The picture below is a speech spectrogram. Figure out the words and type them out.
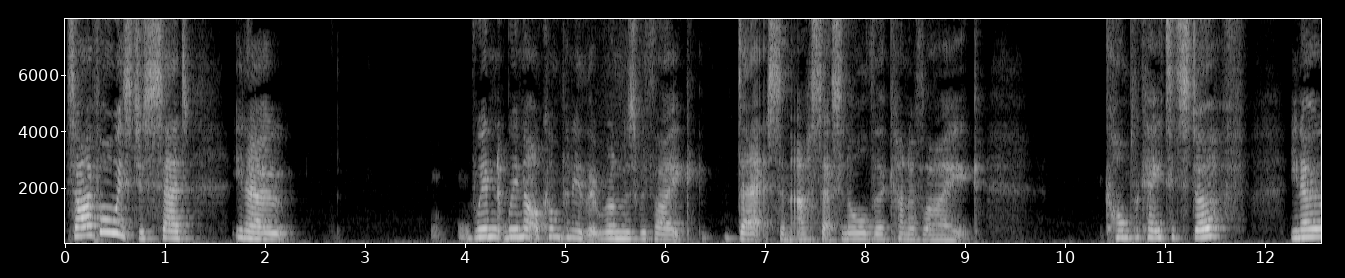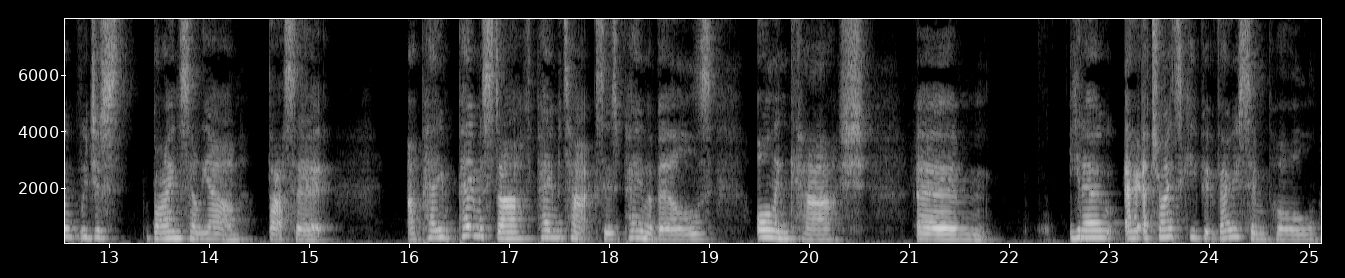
So I've always just said, you know, we're, we're not a company that runs with like debts and assets and all the kind of like complicated stuff. You know, we just buy and sell yarn. That's it. I pay pay my staff, pay my taxes, pay my bills, all in cash. Um, you know, I, I try to keep it very simple.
